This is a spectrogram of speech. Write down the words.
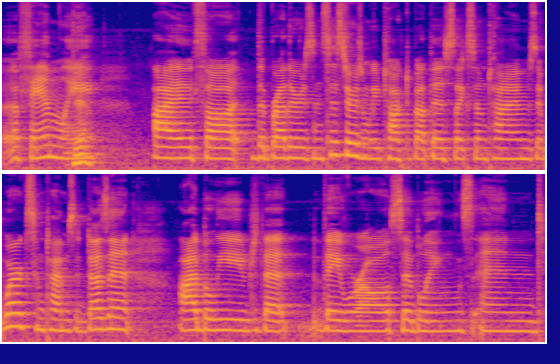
a family. Yeah. I thought the brothers and sisters, and we've talked about this, like sometimes it works, sometimes it doesn't. I believed that they were all siblings and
